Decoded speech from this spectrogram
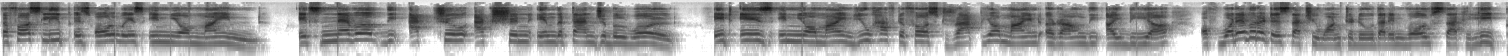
The first leap is always in your mind. It's never the actual action in the tangible world. It is in your mind. You have to first wrap your mind around the idea of whatever it is that you want to do that involves that leap.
